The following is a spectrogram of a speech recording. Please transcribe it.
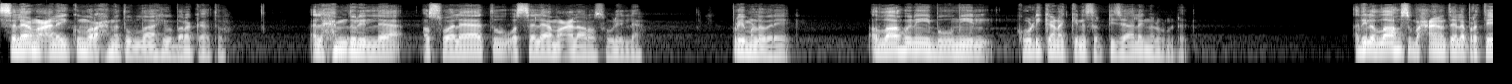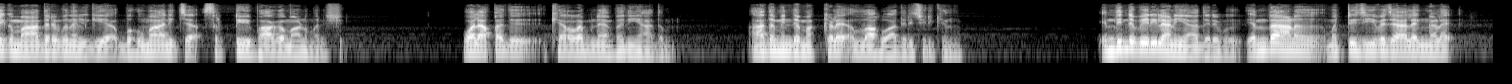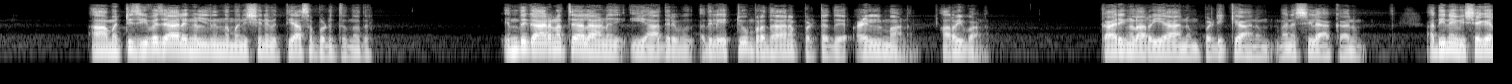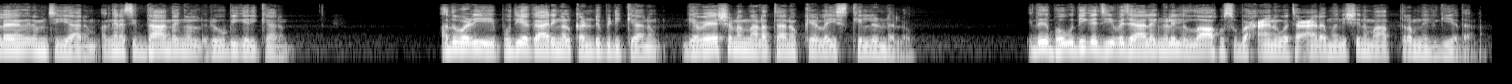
അസ്സലാം അലൈക്കും വറഹമത്തല്ലാഹി വബർക്കാത്തു അലഹമുല്ല അസ്വലാത്തു വസ്സലാമു അല റസൂലില്ല. പ്രിയമുള്ളവരെ അള്ളാഹുവിനെ ഈ ഭൂമിയിൽ കോടിക്കണക്കിന് സൃഷ്ടിജാലങ്ങളുണ്ട്. അതിൽ അള്ളാഹു സുബാനത്തല പ്രത്യേകം ആദരവ് നൽകിയ ബഹുമാനിച്ച സൃഷ്ടി വിഭാഗമാണ് മനുഷ്യൻ. വലഖദ് ഖെറബ്ന ബനി ആദം. ആദമിന്റെ മക്കളെ അള്ളാഹു ആദരിച്ചിരിക്കുന്നു. എന്തിന്റെ പേരിലാണ് ഈ ആദരവ്? എന്താണ് മറ്റു ജീവജാലങ്ങളെ ആ മറ്റു ജീവജാലങ്ങളിൽ നിന്ന് മനുഷ്യനെ വ്യത്യാസപ്പെടുത്തുന്നത്. എന്ത് കാരണത്താലാണ് ഈ ആദരവ്? അതിലേറ്റവും പ്രധാനപ്പെട്ടത് അയൽമാണ് അറിവാണ്. കാര്യങ്ങൾ അറിയാനും പഠിക്കാനും മനസ്സിലാക്കാനും അതിനെ വിശകലനം ചെയ്യാനും അങ്ങനെ സിദ്ധാന്തങ്ങൾ രൂപീകരിക്കാനും അതുവഴി പുതിയ കാര്യങ്ങൾ കണ്ടുപിടിക്കാനും ഗവേഷണം നടത്താനൊക്കെയുള്ള ഈ സ്കില്ലുണ്ടല്ലോ. ഇത് ഭൗതിക ജീവജാലങ്ങളിൽ അള്ളാഹു സുബഹാനു വചാല മനുഷ്യന് മാത്രം നൽകിയതാണ്.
